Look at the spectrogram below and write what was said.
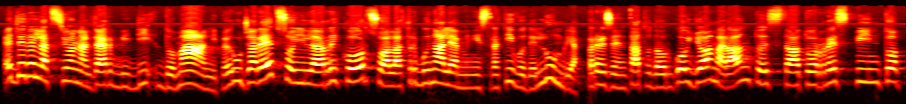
Ed in relazione al derby di domani, Perugia-Arezzo, il ricorso al Tribunale amministrativo dell'Umbria presentato da Orgoglio Amaranto è stato respinto.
